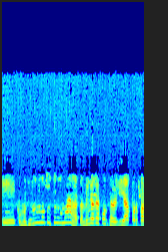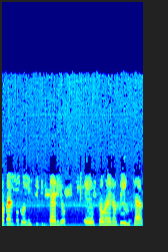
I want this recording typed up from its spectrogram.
eh, como si no hubiera pasado nada. También hay responsabilidad por parte del futbolista y criterio eh, sobre los hinchas.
